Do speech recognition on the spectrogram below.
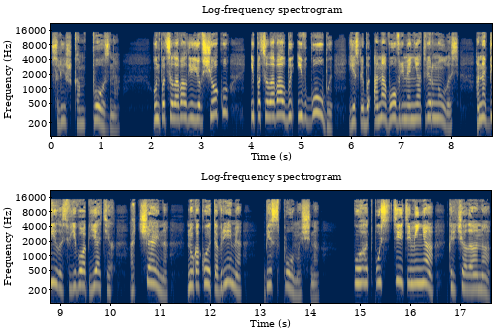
Слишком поздно. Он поцеловал ее в щеку и поцеловал бы и в губы, если бы она вовремя не отвернулась. Она билась в его объятиях отчаянно, но какое-то время беспомощно. «О, отпустите меня!» — кричала она.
